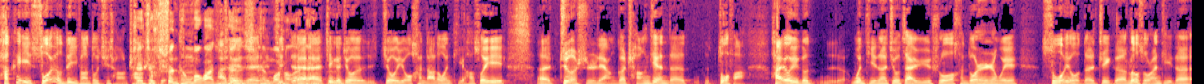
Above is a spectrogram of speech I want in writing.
他可以所有的地方都去尝尝试。去顺藤摸瓜就全全摸上了。哎、呃，这个就就有很大的问题哈。所以，呃，这是两个常见的做法。还有一个问题呢，就在于说，很多人认为所有的这个勒索软体的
